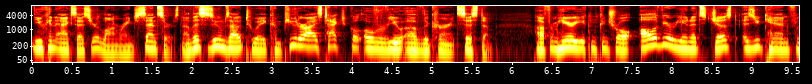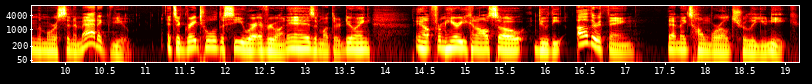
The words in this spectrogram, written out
you can access your long range sensors. Now, this zooms out to a computerized tactical overview of the current system. Uh, from here, you can control all of your units just as you can from the more cinematic view. It's a great tool to see where everyone is and what they're doing. You know, from here, you can also do the other thing that makes Homeworld truly unique.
